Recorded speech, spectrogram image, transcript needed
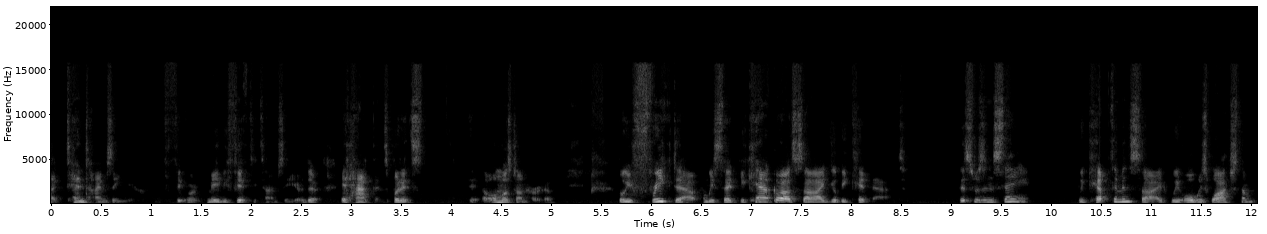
like 10 times a year, or maybe 50 times a year. There, it happens, but it's almost unheard of. But we freaked out and we said, You can't go outside, you'll be kidnapped. This was insane. We kept them inside. We always watch them,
